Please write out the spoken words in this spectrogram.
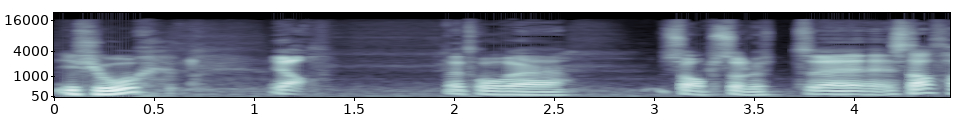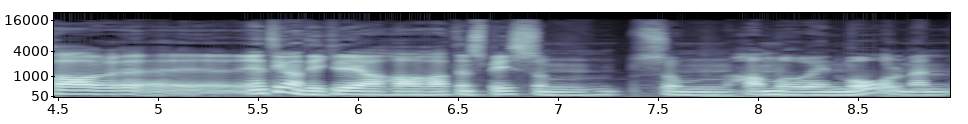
i fjor. Ja, det tror jeg så absolutt. Eh, Start har eh, En ting er at ikke de har hatt en spiss som, som hamrer inn mål, men,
